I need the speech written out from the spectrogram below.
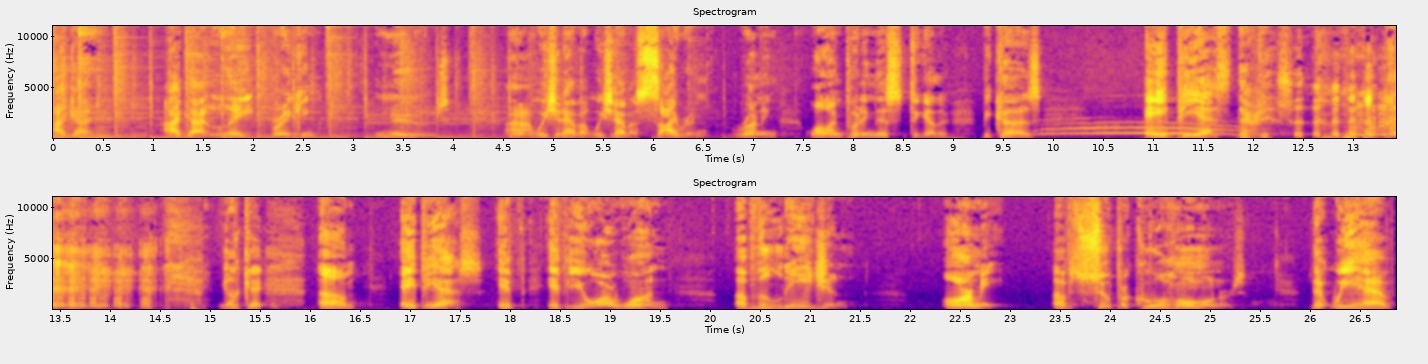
I got, I got late breaking news. Uh, we should have a we should have a siren running while I'm putting this together because APS. There it is. okay, um, APS. If if you are one of the legion army of super cool homeowners that we have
